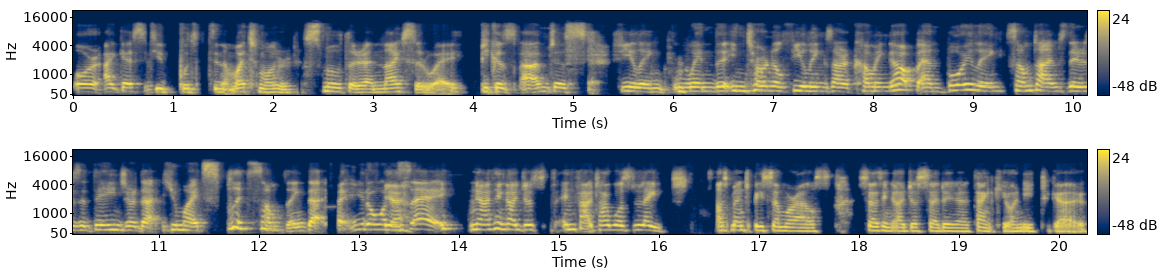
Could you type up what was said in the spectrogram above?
Or I guess you put it in a much more smoother and nicer way because I'm just feeling when the internal feelings are coming up and boiling, sometimes there's a danger that you might split something that you don't want yeah. to say. No, I think I just, in fact, I was late. I was meant to be somewhere else. So I think I just said, you know, thank you, I need to go.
